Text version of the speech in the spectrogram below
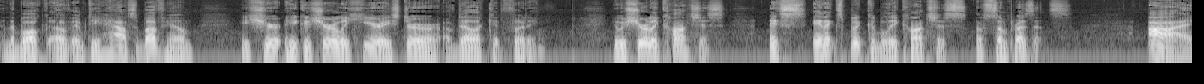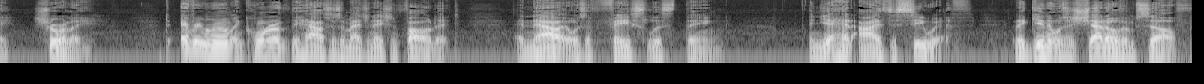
in the bulk of empty house above him, he sure he could surely hear a stir of delicate footing. He was surely conscious, ex- inexplicably conscious of some presence. I, surely. To every room and corner of the house his imagination followed it, and now it was a faceless thing, and yet had eyes to see with. And again it was a shadow of himself,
